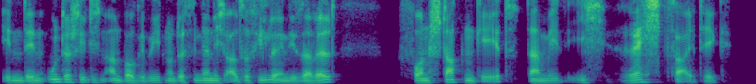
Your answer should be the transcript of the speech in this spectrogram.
in den unterschiedlichen Anbaugebieten, und das sind ja nicht allzu viele in dieser Welt, vonstatten geht, damit ich rechtzeitig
